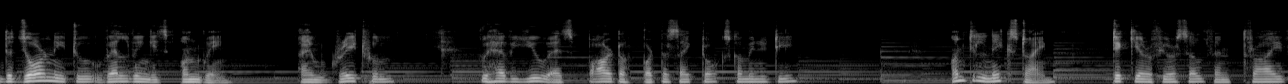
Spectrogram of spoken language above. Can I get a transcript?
the journey to well being is ongoing. I am grateful to have you as part of Bhatta Psych Talks community. Until next time, take care of yourself and thrive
